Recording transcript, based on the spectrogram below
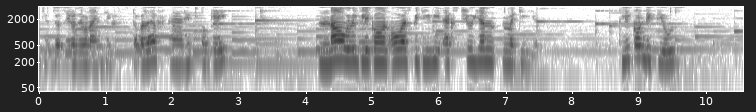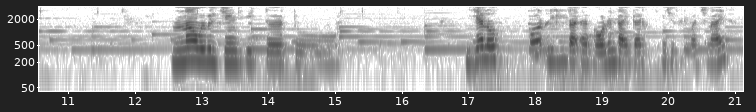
it is just 0096 double F and hit OK. Now we will click on OSP TV extrusion material. Click on diffuse. Now we will change it uh, to yellow or little uh, golden type text which is pretty much nice.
